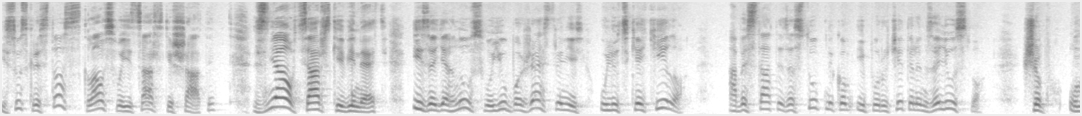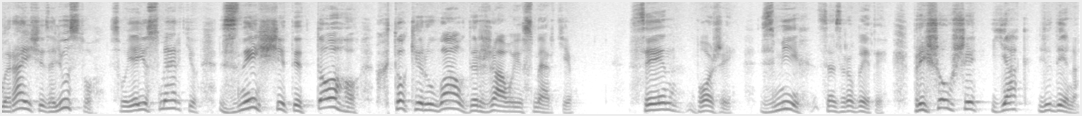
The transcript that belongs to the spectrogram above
Ісус Христос склав свої царські шати, зняв царський вінець і задягнув свою божественність у людське тіло, аби стати заступником і поручителем за людство, щоб, умираючи за людство своєю смертю, знищити того, хто керував державою смерті. Син Божий зміг це зробити, прийшовши як людина,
